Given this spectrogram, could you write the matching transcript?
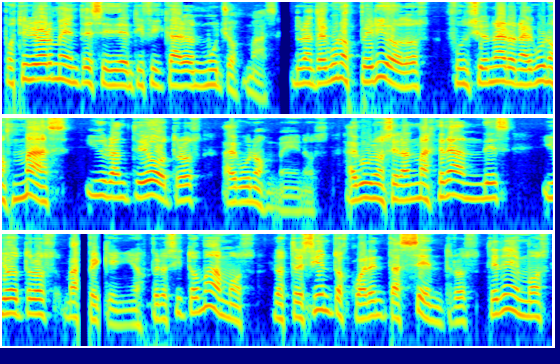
Posteriormente se identificaron muchos más. Durante algunos periodos funcionaron algunos más y durante otros algunos menos. Algunos eran más grandes y otros más pequeños. Pero si tomamos los 340 centros, tenemos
